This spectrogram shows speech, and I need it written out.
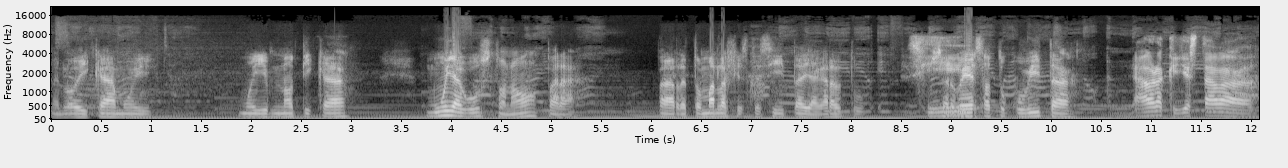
melódica, muy, muy hipnótica, muy a gusto, ¿no? Para, para retomar la fiestecita y agarrar tu, sí. tu cerveza, tu cubita. Ahora que ya estaba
